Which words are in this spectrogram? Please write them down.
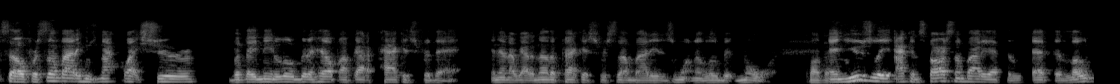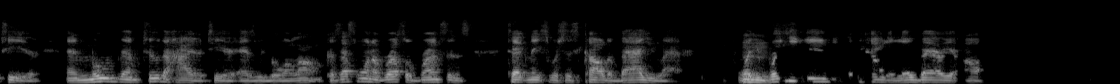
so for somebody who's not quite sure, but they need a little bit of help, I've got a package for that. And then I've got another package for somebody that's wanting a little bit more. And usually I can start somebody at the at the low tier and move them to the higher tier as we go along. Because that's one of Russell Brunson's techniques, which is called a value ladder. Where mm. you bring it in, it's call a low barrier offer.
